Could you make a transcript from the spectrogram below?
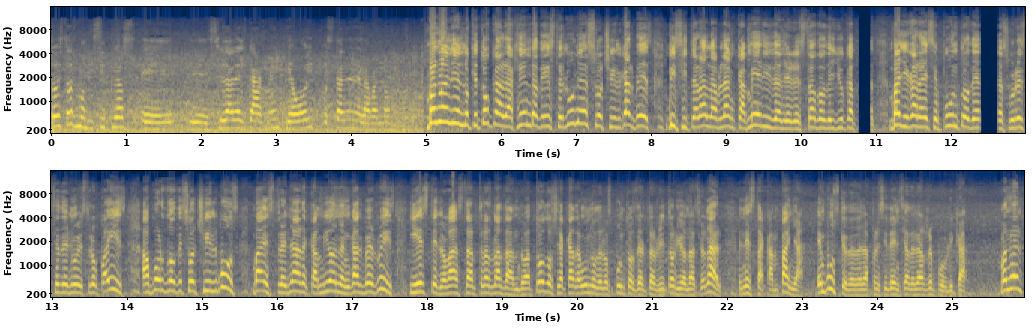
todos estos municipios, Ciudad del Carmen, que hoy pues, están en el abandono. Manuel, y en lo que toca a la agenda de este lunes, Xochitl Galvez visitará la Blanca Mérida en el estado de Yucatán. Va a llegar a ese punto de sureste de nuestro país. A bordo de Xochitl Bus va a estrenar camión en Galvez Ruiz y este lo va a estar trasladando a todos y a cada uno de los puntos del territorio nacional en esta campaña en búsqueda de la presidencia de la República. Manuel,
